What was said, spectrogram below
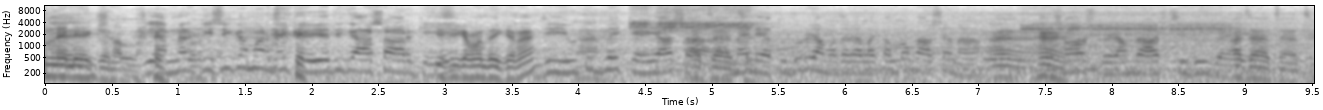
অনলাইনে এখন। ইনশাআল্লাহ জি আপনার কৃষি কামার দেখে এদিকে আসা আর কি। কৃষি কেমন দেখে না? জি ইউটিউব দেখে আসা। আচ্ছা, আচ্ছা। নাইলে এত দূরে আমাদের এলাকার লোক আসে না। হ্যাঁ, হ্যাঁ। সাহস করে আমরা আসছি দুই ভাই। আচ্ছা আচ্ছা আচ্ছা।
